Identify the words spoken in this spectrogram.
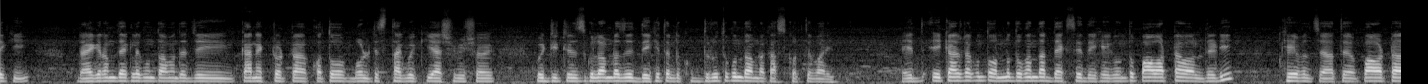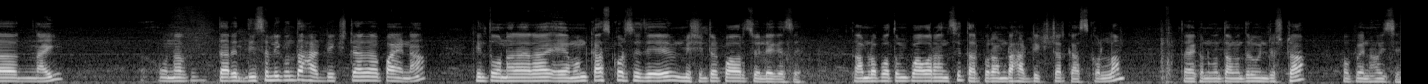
দেখি ডায়াগ্রাম দেখলে কিন্তু আমাদের যেই কানেক্টরটা কত ভোল্টেজ থাকবে, কী আসে বিষয়, ওই ডিটেলসগুলো আমরা যদি দেখি, তাহলে খুব দ্রুত কিন্তু আমরা কাজ করতে পারি। এই এই কাজটা কিন্তু অন্য দোকানদার দেখছে, দেখে কিন্তু পাওয়ারটা অলরেডি খেয়ে ফেলছে পাওয়ারটা নাই। ওনার তার দিছলেই কিন্তু হার্ড ডিস্কটা পায় না। কিন্তু ওনারা এমন কাজ করছে যে মেশিনটার পাওয়ার চলে গেছে। তো আমরা প্রথমে পাওয়ার আনছি, তারপর আমরা হার্ড ডিস্কটার কাজ করলাম। তো এখন কিন্তু আমাদের উইন্ডোজটা ওপেন হয়েছে।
